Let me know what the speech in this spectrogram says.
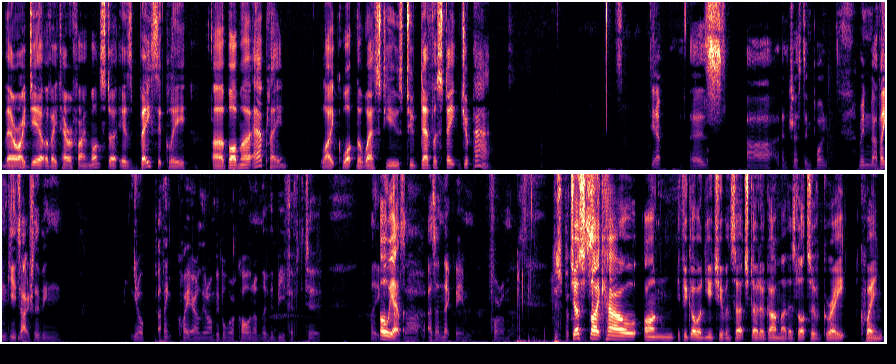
their mm-hmm. idea of a terrifying monster is basically a bomber airplane, like what the West used to devastate Japan. Yep, it is a interesting point. I mean, I think he's actually been, you know, I think quite early on people were calling him like the B fifty two, like Oh, yeah. as a as a nickname for him. Just, because, Just like how on if you go on YouTube and search Dodogama, there's lots of great, quaint,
